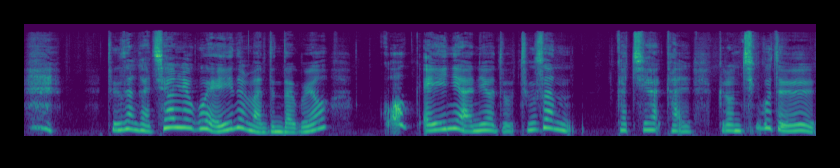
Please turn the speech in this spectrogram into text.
등산 같이 하려고 애인을 만든다고요? 꼭 애인이 아니어도 등산 같이 갈 그런 친구들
